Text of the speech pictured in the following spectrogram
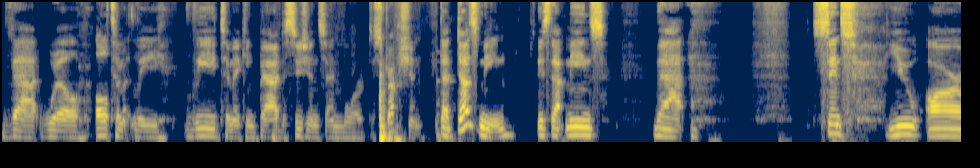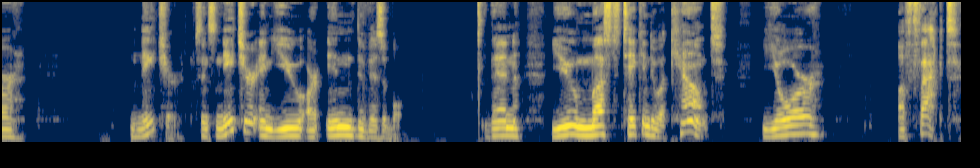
that will ultimately lead to making bad decisions and more destruction. What that does mean is that means that since you are nature, since nature and you are indivisible, then you must take into account your effect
